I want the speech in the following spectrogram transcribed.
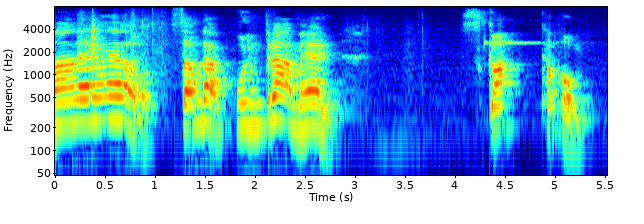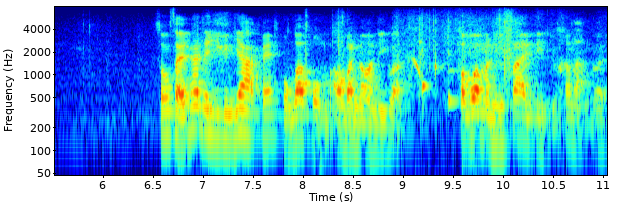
มาแล้วสำหรับอุลตร้าแมนสกอตครับผม สงสัยถ้าจะยืนยากไหมผมว่าผมเอามานอนดีกว่า เพราะว่ามันมีป้ายติดอยู่ข้างหลังด้วย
